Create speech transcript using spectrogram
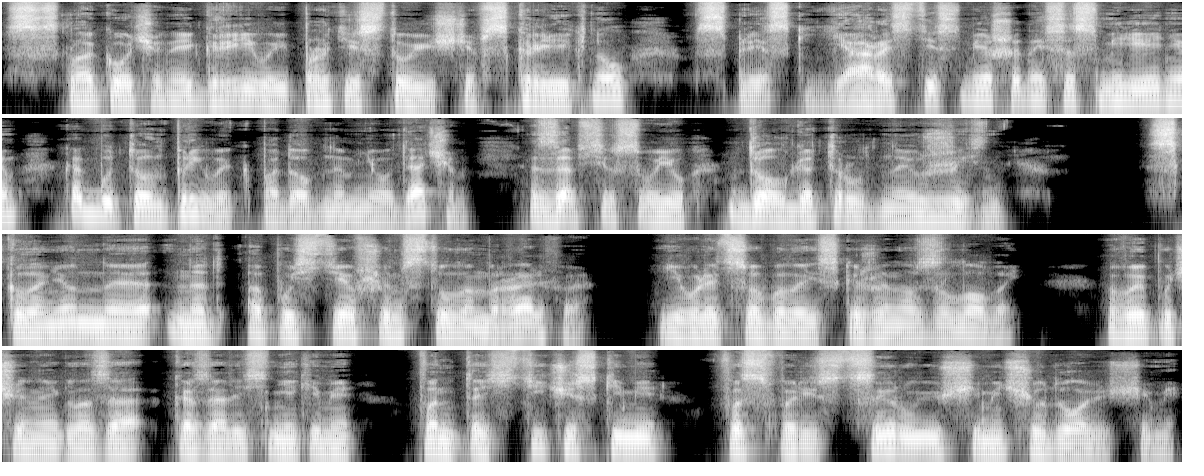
с склокоченной гривой протестующе вскрикнул, всплеск ярости, смешанный со смирением, как будто он привык к подобным неудачам за всю свою долготрудную жизнь. Склоненное над опустевшим стулом Ральфа, его лицо было искажено злобой. Выпученные глаза казались некими фантастическими фосфорисцирующими чудовищами,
